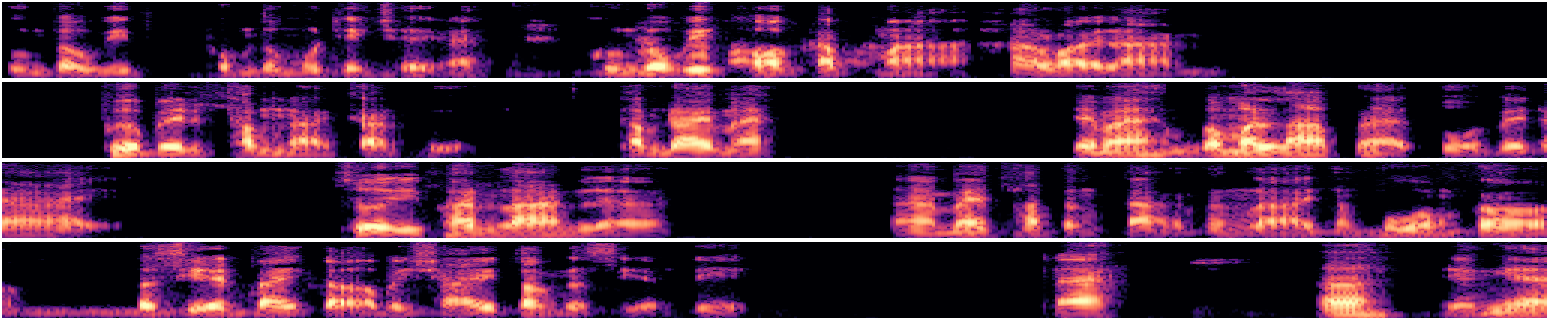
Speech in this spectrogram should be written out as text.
คุณประวิตรผมสมมติเฉยๆนะ คุณประวิตรขอกลับมาห้าร้อยล้าน เพื่อไปทำงานการเมืองทำได้ไหมใช่ไหมมันก็มารับนะตรวจไม่ได้ส่วนอีกพันล้านเหรออ่า แม่ทัพต่าง ๆ ทั้งหลายทั้งปวงก็เกษียณไปก็เอาไปใช้ตอนเกษียณดินะอะอย่างเงี้ย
